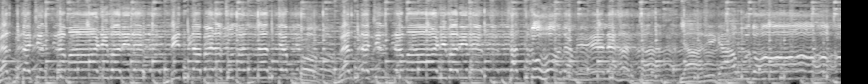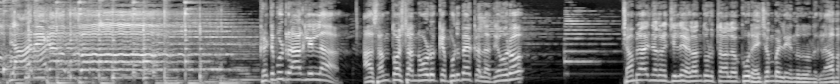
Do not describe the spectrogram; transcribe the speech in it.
ವ್ಯರ್ಥ ಚಿಂತೆ ಮಾಡಿ ಬರಿದೆ ಬಿದ್ದ ಬೆಳಸು ತನ್ನ ತೆಂಬು ವ್ಯರ್ಥ ಚಿಂತೆ ಮಾಡಿ ಬರಿದೆ ಸತ್ತು ಹೋದ ಮೇಲೆ ಅರ್ಥ ಯಾರಿಗಾವುದೋ? ಯಾರಿಗಾವುದೋ? ಕಟ್ಬಿಟ್ರೆ ಆಗ್ಲಿಲ್ಲ. ಆ ಸಂತೋಷ ನೋಡಕ್ಕೆ ಬಿಡ್ಬೇಕಲ್ಲ ದೇವರು? ಚಾಮರಾಜನಗರ ಜಿಲ್ಲೆ ಯಳಂದೂರು ತಾಲೂಕು ರೇಚಂಬಳ್ಳಿ ಎನ್ನುವುದು ಒಂದು ಗ್ರಾಮ.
